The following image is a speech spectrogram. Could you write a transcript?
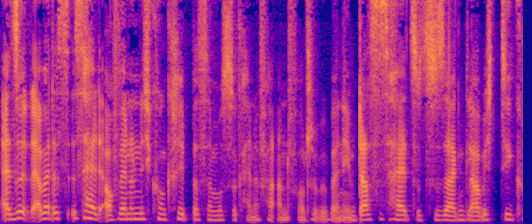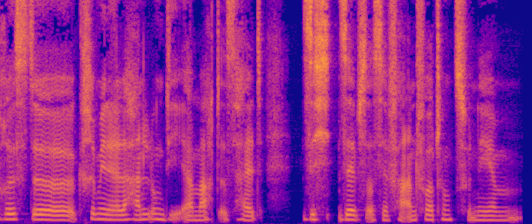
Also, aber das ist halt auch, wenn du nicht konkret bist, dann musst du keine Verantwortung übernehmen. Das ist halt sozusagen, glaube ich, die größte kriminelle Handlung, die er macht, ist halt, sich selbst aus der Verantwortung zu nehmen,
